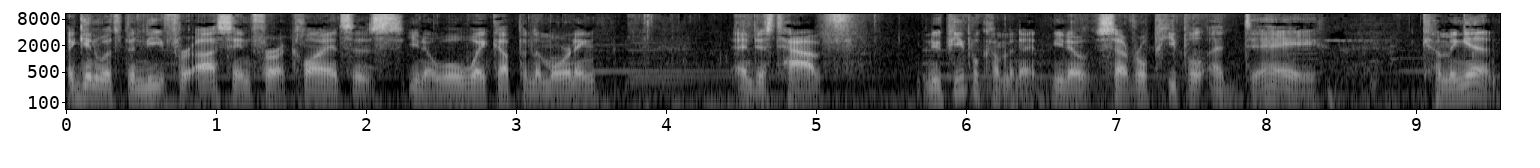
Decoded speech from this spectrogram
again what's been neat for us and for our clients is you know we'll wake up in the morning and just have new people coming in you know several people a day coming in.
